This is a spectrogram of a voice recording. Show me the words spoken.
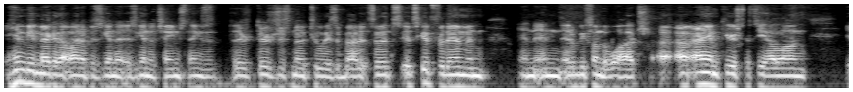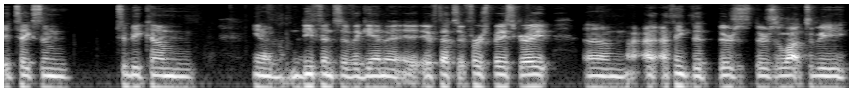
him being back in that lineup is gonna is gonna change things. There, there's just no two ways about it. So it's it's good for them, and and and it'll be fun to watch. I, I am curious to see how long it takes them to become, you know, defensive again. If that's at first base, great. Um, I, I think that there's there's a lot to be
